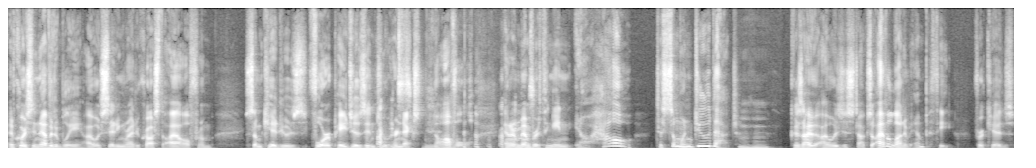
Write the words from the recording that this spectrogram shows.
And of course, inevitably, I was sitting right across the aisle from some kid who's four pages into right. her next novel. right. And I remember thinking, you know, how does someone do that? Because mm-hmm. I, I was just stuck. So I have a lot of empathy for kids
